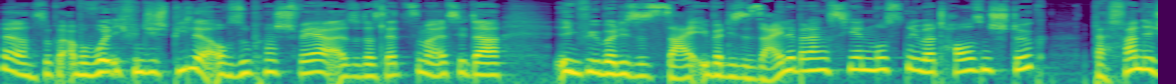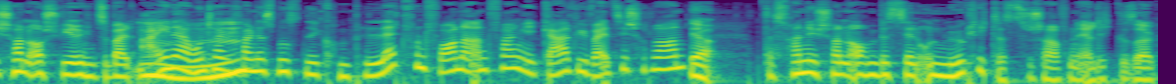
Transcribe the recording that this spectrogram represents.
Ja, super. Aber wohl, ich finde die Spiele auch super schwer. Also das letzte Mal, als sie da irgendwie über dieses Seil, über diese Seile balancieren mussten, über 1000 Stück, das fand ich schon auch schwierig. Und sobald einer runtergefallen ist, mussten die komplett von vorne anfangen, egal wie weit sie schon waren. Ja. Das fand ich schon auch ein bisschen unmöglich, das zu schaffen, ehrlich gesagt.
